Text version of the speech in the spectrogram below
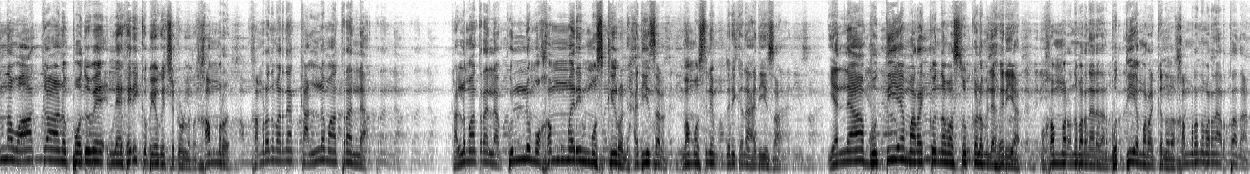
എന്ന വാക്കാണ് പൊതുവെ ലഹരിക്ക് ഉപയോഗിച്ചിട്ടുള്ളത്. ഹമ്ര ഹമ്ര എന്ന് പറഞ്ഞാൽ കള്ള് മാത്രമല്ല. കള്ള് മാത്രമല്ല കുല്ലു മുഹമ്മരിൻ മുസ്കിറുൻ ഹദീസാണ്. ഇമാം മുസ്ലിം ഉദ്ധരിക്കുന്ന ഹദീസാണ്. എല്ലാ ബുദ്ധിയെ മറക്കുന്ന വസ്തുക്കളും ലഹരിയാണ്. മുഹമ്മർ എന്ന് പറഞ്ഞാൽ അതാണ്. ബുദ്ധിയെ മറക്കുന്നത് ഹമ്ര എന്ന് പറഞ്ഞ അർത്ഥം അതാണ്.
